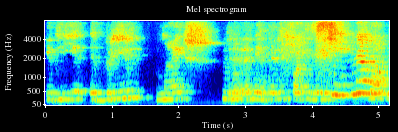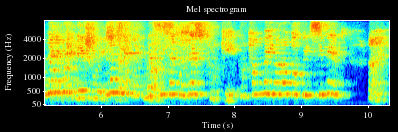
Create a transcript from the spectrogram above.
eu diria, abrir mais uhum. uh, a mente. É muito forte dizer Sim, não, não, não, é, é mesmo isto. Mas, é? é mas isso acontece porquê? Porque há um maior autoconhecimento, não é?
